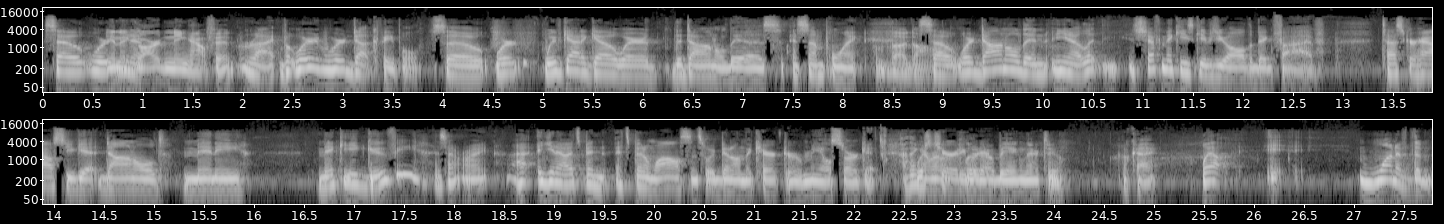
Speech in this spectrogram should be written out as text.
So we're in a you know, gardening outfit. Right, but we're we're duck people, so we're we've got to go where the Donald is at some point. The Donald. So we're Donald, and you know, let, Chef Mickey's gives you all the big five. Tusker House, you get Donald, Minnie, Mickey, Goofy. Is that right? I, you know, it's been it's been a while since we've been on the character meal circuit. I think Which I charity Pluto being there too. Okay. Well, it, one of the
